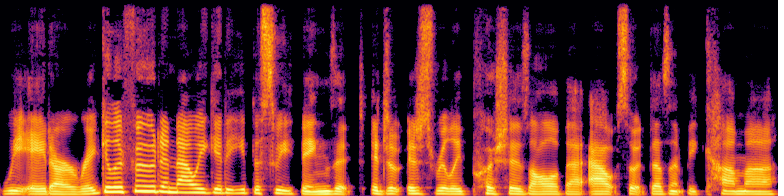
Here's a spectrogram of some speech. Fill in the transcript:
we ate our regular food and now we get to eat the sweet things. It, it, it just really pushes all of that out so it doesn't become a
